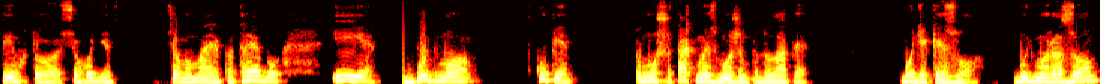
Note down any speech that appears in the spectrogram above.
тим, хто сьогодні в цьому має потребу, і будьмо вкупі, тому що так ми зможемо подолати будь-яке зло. Будьмо разом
